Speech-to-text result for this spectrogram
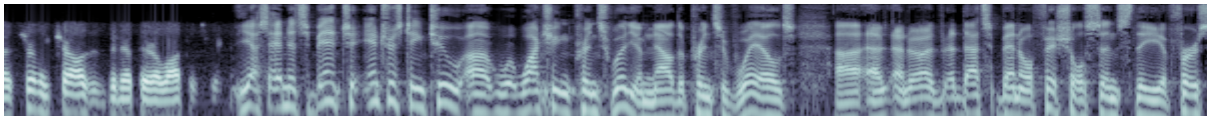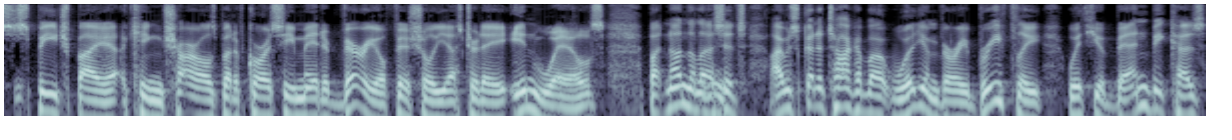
uh, certainly Charles has been out there a lot this week. Yes, and it's been interesting too uh, watching Prince William, now the Prince of Wales, uh, and uh, that's been official since the first speech by uh, King Charles. But of course, he made it very official yesterday in Wales. But nonetheless, mm-hmm. it's. I was going to talk about William very briefly with you, Ben, because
